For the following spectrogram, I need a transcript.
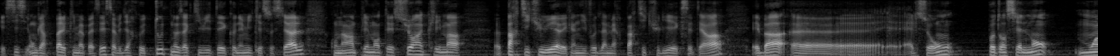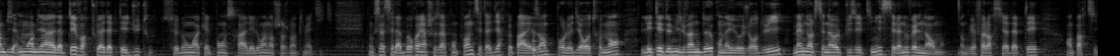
Et si on ne garde pas le climat passé, ça veut dire que toutes nos activités économiques et sociales qu'on a implémentées sur un climat particulier, avec un niveau de la mer particulier, etc., eh ben, euh, elles seront potentiellement moins bien, moins bien adaptées, voire plus adaptées du tout, selon à quel point on sera allé loin dans le changement climatique. Donc ça, c'est la première chose à comprendre, c'est-à-dire que par exemple, pour le dire autrement, l'été 2022 qu'on a eu aujourd'hui, même dans le scénario le plus optimiste, c'est la nouvelle norme. Donc il va falloir s'y adapter en partie.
